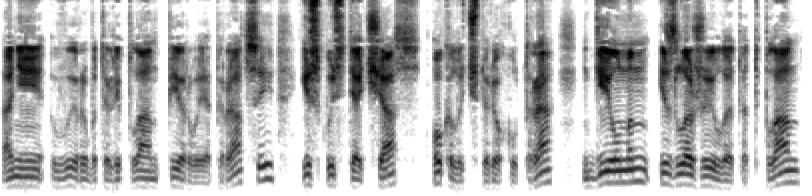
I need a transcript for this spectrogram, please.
Они выработали план первой операции, и спустя час, около четырех утра, Гилман изложил этот план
